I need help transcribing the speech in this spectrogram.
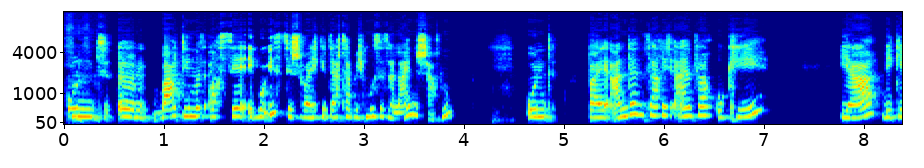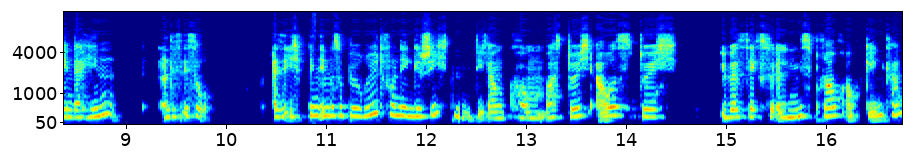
Und ähm, war damals auch sehr egoistisch, weil ich gedacht habe, ich muss es alleine schaffen. Und bei anderen sage ich einfach, okay, ja, wir gehen dahin. Und es ist so, also ich bin immer so berührt von den Geschichten, die dann kommen, was durchaus durch über sexuellen Missbrauch auch gehen kann,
